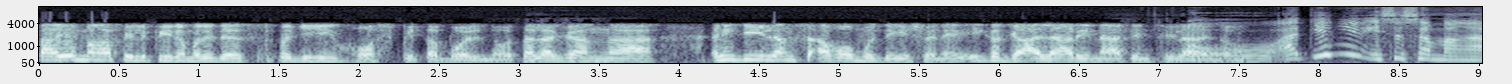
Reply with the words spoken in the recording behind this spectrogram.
tayong mga Filipino, Maridel, sa pagiging hospitable, no? Talagang, uh, hindi lang sa accommodation, eh, igagala rin natin sila, Oo. no? At yan yung isa sa mga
